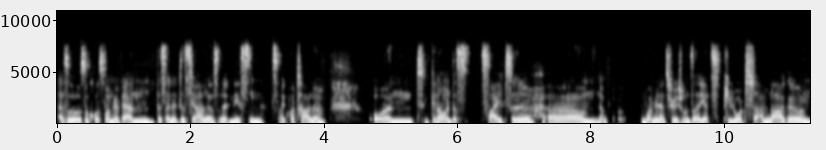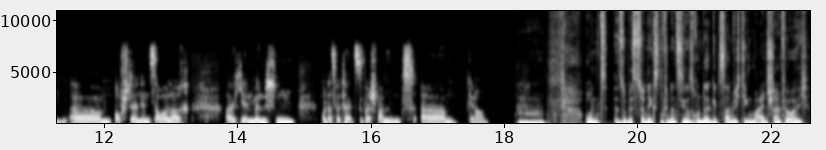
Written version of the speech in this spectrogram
Also so groß wollen wir werden bis Ende des Jahres oder die nächsten zwei Quartale. Und genau, und das Zweite ähm, wollen wir natürlich unsere jetzt Pilotanlage ähm, aufstellen in Sauerlach, äh, hier in München. Und das wird halt super spannend. Ähm, genau. Mhm. Und so bis zur nächsten Finanzierungsrunde, gibt es da einen wichtigen Meilenstein für euch?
